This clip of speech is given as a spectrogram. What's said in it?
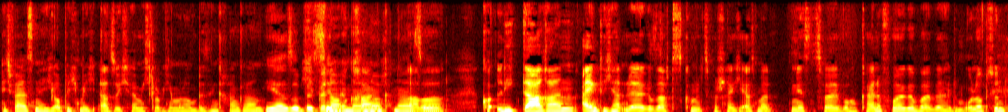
Ich weiß nicht, ob ich mich, also ich höre mich, glaube ich, immer noch ein bisschen krank an. Ja, so ein Ich bin bisschen auch immer krank, noch Nase. aber liegt daran, eigentlich hatten wir ja gesagt, es kommt jetzt wahrscheinlich erstmal die nächsten zwei Wochen keine Folge, weil wir halt im Urlaub sind.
